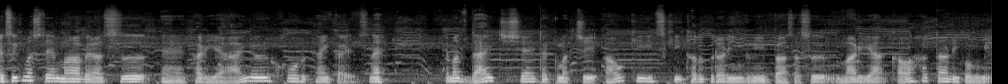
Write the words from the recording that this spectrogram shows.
続きましてマーベラス、えー、カリアアイドルホール大会ですね。まず第1試合タッグマッチ青木樹門倉凛組 VS マリア川畑理子組。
